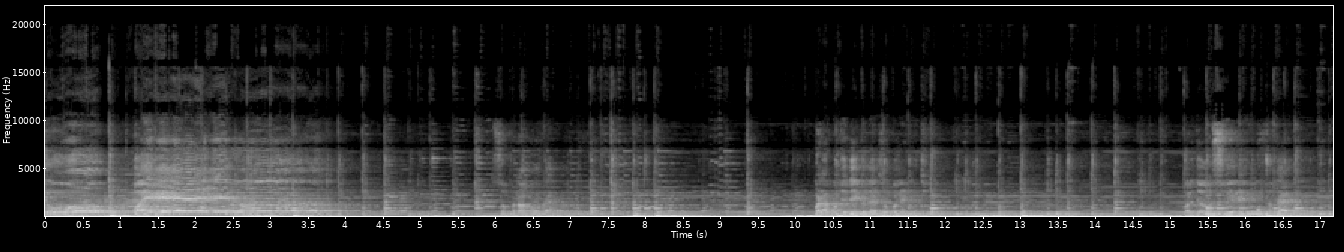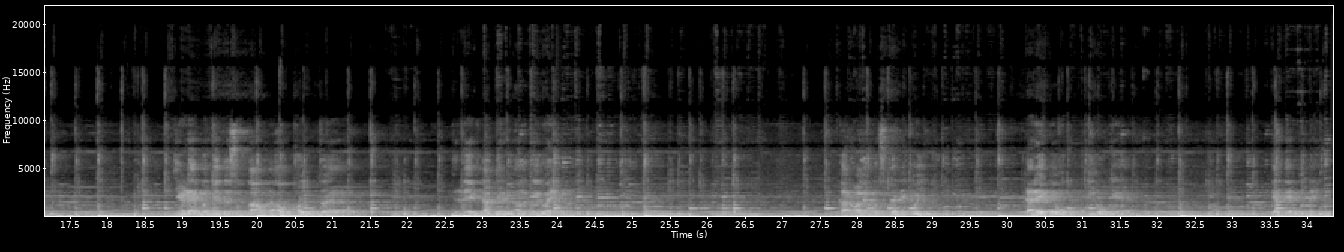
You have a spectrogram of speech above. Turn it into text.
ਜੋ ਪਏ ਹਾਂ। ਸੁਪਨਾ ਹੁੰਦਾ ਬੜਾ ਕੁਝ ਦੇਖਦਾ ਹੈ ਸੁਪਨੇ ਵਿੱਚ। ਪਰ ਜਦੋਂ ਸਵੇਰੇ ਉੱਠਦਾ ਹੈ ਜਿਹੜੇ ਮੰਜੇ ਤੇ ਸੁੱਤਾ ਹੁੰਦਾ ਉੱਥੋਂ ਹੀ ਉੱਠਦਾ ਹੈ। ਦੇਖਦਾ ਤੇਰੇ ਨਾਲ ਕੀ ਹੋਇਆ। ਘਰ ਵਾਲੇ ਪੁੱਛਦੇ ਨੇ ਕੋਈ, ਡਰੇ ਕਿਉਂ? ਕੀ ਹੋ ਗਿਆ? ਕਹਿੰਦੇ ਨੇ, ਨਹੀਂ,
